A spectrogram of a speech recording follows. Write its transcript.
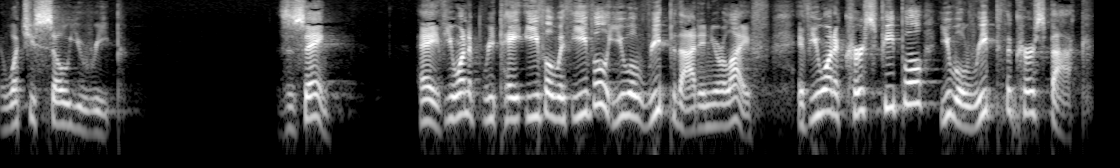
And what you sow, you reap. This is saying, hey, if you want to repay evil with evil, you will reap that in your life. If you want to curse people, you will reap the curse back.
